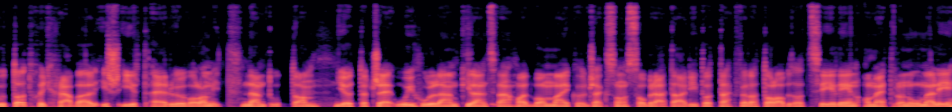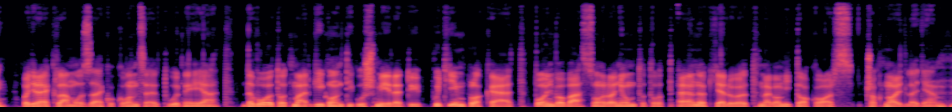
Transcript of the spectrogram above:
Tudtad, hogy Hrabal is írt erről valamit? Nem tudtam. Jött a cseh új hullám, 96-ban Michael Jackson szobrát állították fel a talapzat szélén a metronóm elé, hogy reklámozzák a koncertturnéját. De volt ott már gigantikus méretű Putyin plakát, ponyvavászonra nyomtatott elnökjelölt, meg amit akarsz, csak nagy legyen.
